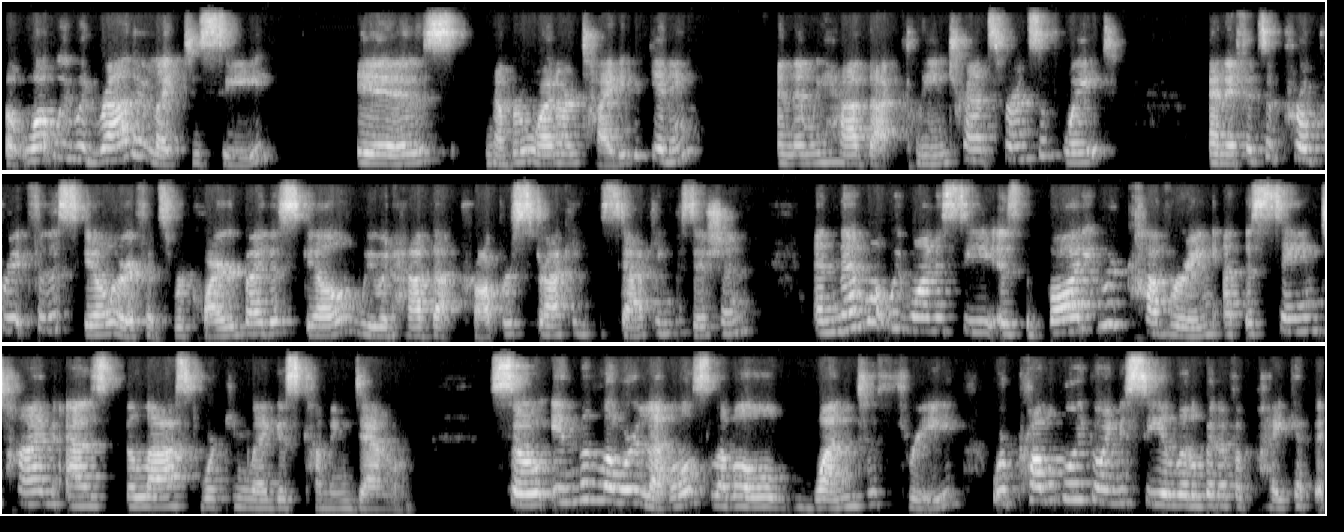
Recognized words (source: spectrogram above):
But what we would rather like to see is number one, our tidy beginning. And then we have that clean transference of weight. And if it's appropriate for the skill or if it's required by the skill, we would have that proper stacking, stacking position. And then what we want to see is the body recovering at the same time as the last working leg is coming down. So in the lower levels, level one to three, we're probably going to see a little bit of a pike at the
